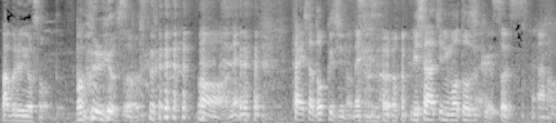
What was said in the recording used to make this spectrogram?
バブル予想と。バブル予そ想う。まあね。大佐独自のねリサーチに基づく。そうです。あの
